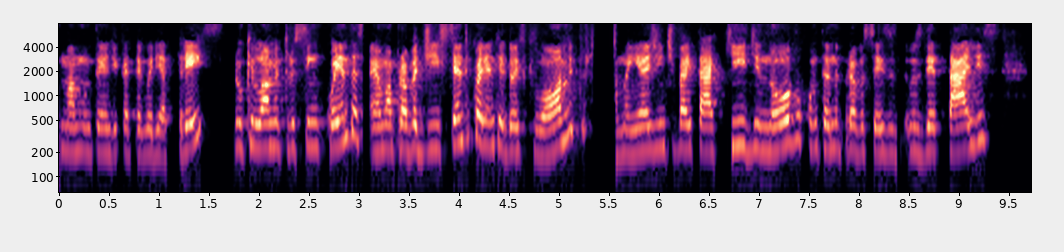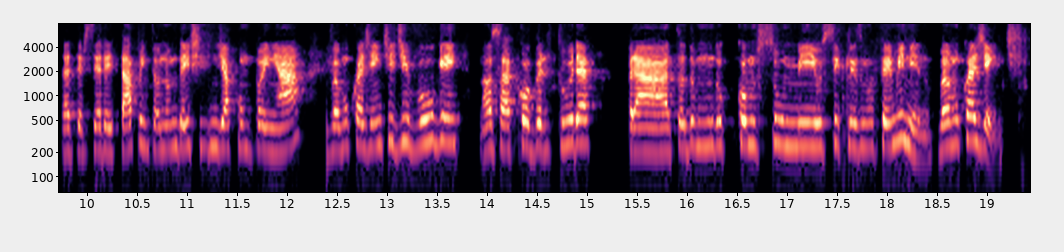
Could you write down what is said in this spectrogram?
uma montanha de categoria 3. No quilômetro 50, é uma prova de 142 quilômetros. Amanhã a gente vai estar aqui de novo contando para vocês os detalhes da terceira etapa, então não deixem de acompanhar. Vamos com a gente e divulguem nossa cobertura para todo mundo consumir o ciclismo feminino. Vamos com a gente!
